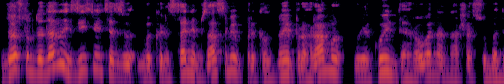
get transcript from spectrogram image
Доступ до даних здійснюється з використанням засобів прикладної програми, у яку інтегрована наша СУБД.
